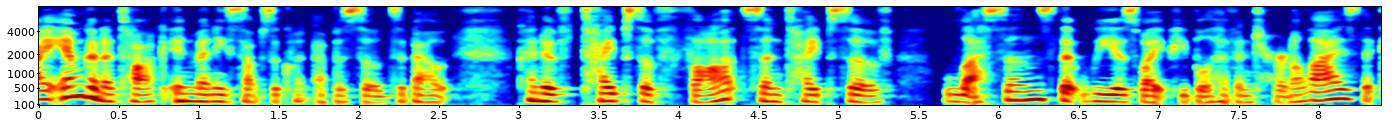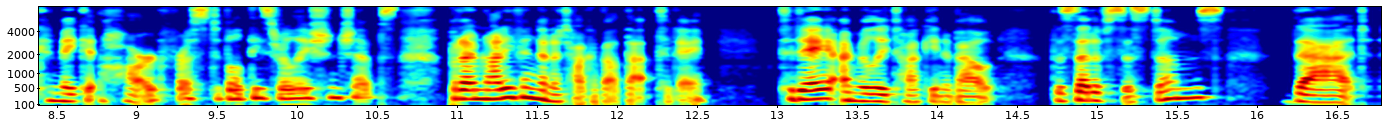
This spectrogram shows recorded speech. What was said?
I am going to talk in many subsequent episodes about kind of types of thoughts and types of lessons that we as white people have internalized that can make it hard for us to build these relationships. But I'm not even going to talk about that today. Today, I'm really talking about the set of systems that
